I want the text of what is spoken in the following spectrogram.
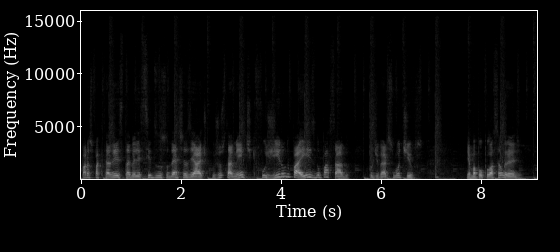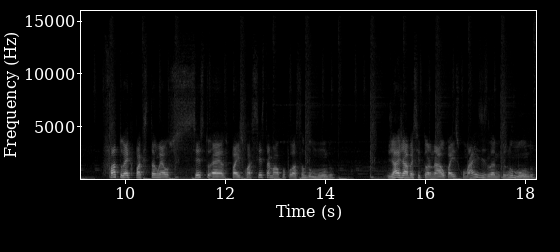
para os paquistaneses estabelecidos no Sudeste Asiático, justamente que fugiram do país no passado, por diversos motivos. E é uma população grande. Fato é que o Paquistão é o, sexto, é o país com a sexta maior população do mundo, já já vai se tornar o país com mais islâmicos no mundo,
